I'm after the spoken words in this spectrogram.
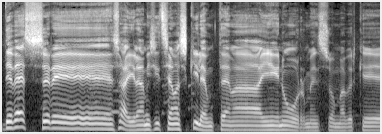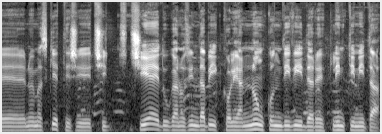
Deve essere, sai, l'amicizia maschile è un tema enorme, insomma, perché noi maschietti ci, ci, ci educano sin da piccoli a non condividere l'intimità.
